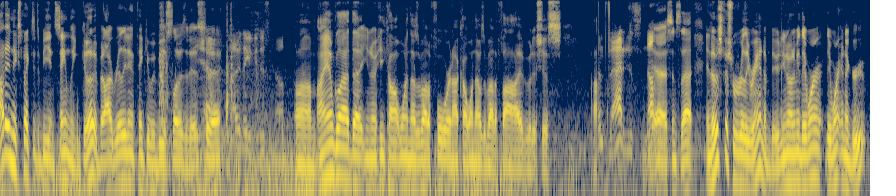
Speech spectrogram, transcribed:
I didn't expect it to be insanely good, but I really didn't think it would be as slow as it is yeah, today. I didn't think it'd be this tough. Um, I am glad that you know he caught one that was about a four, and I caught one that was about a five. But it's just Since that, it's just nothing. yeah, since that, and those fish were really random, dude. You know what I mean? They weren't they weren't in a group.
